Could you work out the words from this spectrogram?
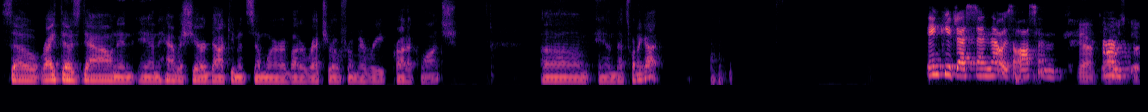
So write those down and, and have a shared document somewhere about a retro from every product launch. Um, and that's what I got. Thank you, Justin. That was awesome. Yeah, it's always um, good.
